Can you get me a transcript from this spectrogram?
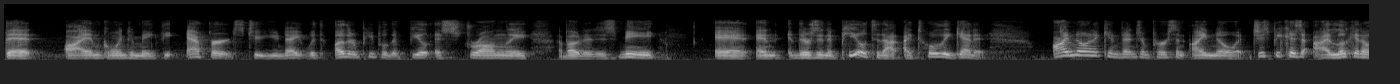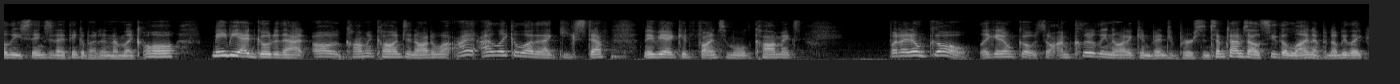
that I am going to make the efforts to unite with other people that feel as strongly about it as me. And and there's an appeal to that. I totally get it. I'm not a convention person. I know it. Just because I look at all these things and I think about it and I'm like, oh, maybe I'd go to that. Oh, Comic Con in Ottawa. I, I like a lot of that geek stuff. Maybe I could find some old comics. But I don't go. Like I don't go. So I'm clearly not a convention person. Sometimes I'll see the lineup and I'll be like,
